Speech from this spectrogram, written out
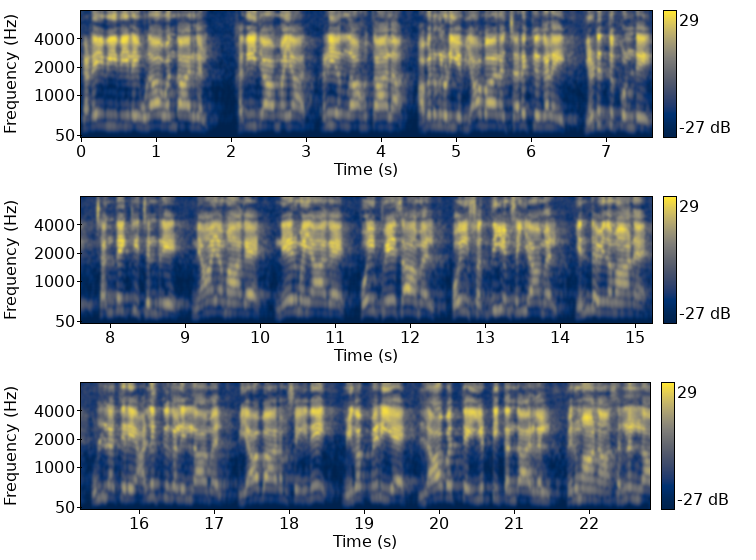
கடைவீதியிலே உலா வந்தார்கள். கதீஜா அம்மையார் ரலி அல்லாஹு தாலா அவர்களுடைய வியாபார சரக்குகளை எடுத்துக்கொண்டு சந்தைக்கு சென்று நியாயமாக நேர்மையாக பொய் பேசாமல் பொய் சத்தியம் செய்யாமல் எந்த விதமான உள்ளத்திலே அழுக்குகள் இல்லாமல் வியாபாரம் செய்து மிகப்பெரிய லாபத்தை ஈட்டி தந்தார்கள் பெருமானா செல்லல்லா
